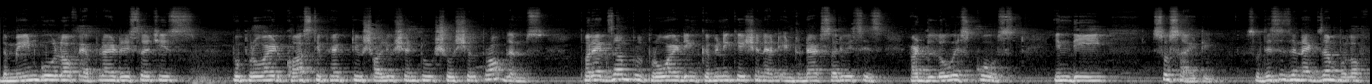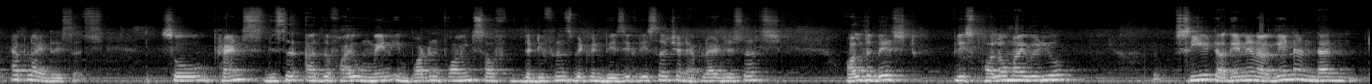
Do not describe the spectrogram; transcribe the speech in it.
the main goal of applied research is to provide cost-effective solution to social problems. For example, providing communication and internet services at the lowest cost in the society. So this is an example of applied research. So friends, these are the five main important points of the difference between basic research and applied research. All the best. Please follow my video. See it again and again and then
